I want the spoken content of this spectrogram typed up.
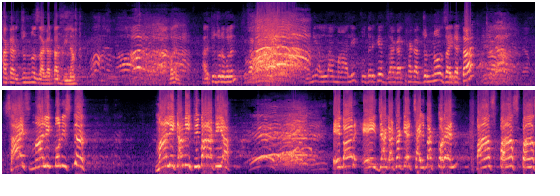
থাকার জন্য জায়গাটা দিলাম। বলেন আর একটু জোরে বলেন। আমি আল্লাহ মালিক তোদেরকে জায়গা থাকার জন্য জায়গাটা সাইজ মালিক বনিস না। মালিক আমি, তুই বারাটিয়া। এবার এই জায়গাটাকে চার ভাগ করেন পাঁচ পাঁচ পাঁচ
